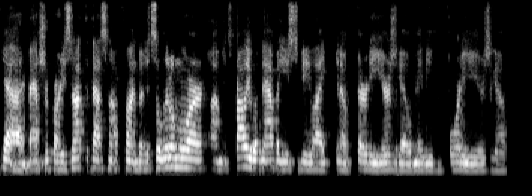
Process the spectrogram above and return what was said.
yeah bachelor parties not that that's not fun but it's a little more um, it's probably what napa used to be like you know 30 years ago maybe even 40 years ago.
